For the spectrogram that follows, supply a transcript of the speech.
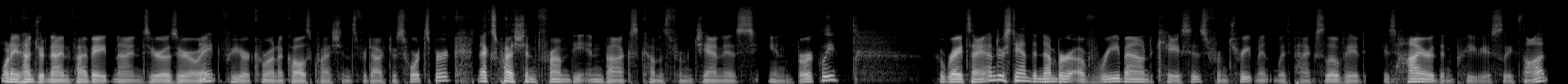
1 800 958 9008 mm. for your Corona Calls questions for Dr. Swartzberg. Next question from the inbox comes from Janice in Berkeley, who writes I understand the number of rebound cases from treatment with Paxlovid is higher than previously thought.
